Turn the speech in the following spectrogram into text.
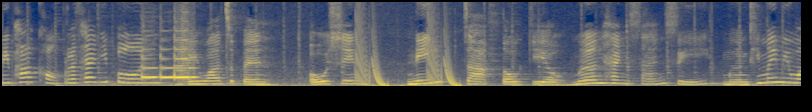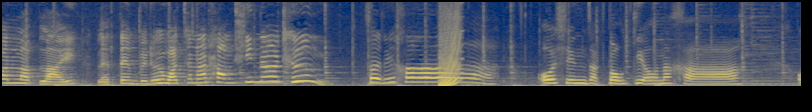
มิภาคของประเทศญี่ปุ่น ไม่ว่าจะเป็นโอชินนิ้งจากโตเกียว เมืองแห่งแสงสี เมืองที่ไม่มีวันหลับไหล และเต็มไปด้วยวัฒนธรรมที่น่าทึ่ง สวัสดีค่ะ โอชินจากโตเกียวนะคะ โอ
